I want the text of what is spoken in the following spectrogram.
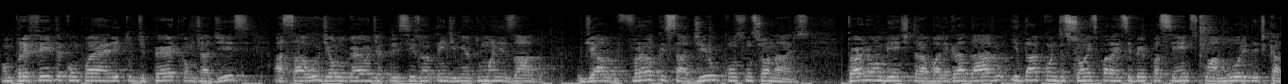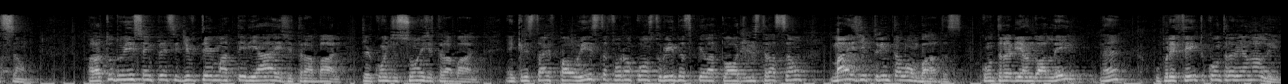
Como prefeito, acompanharei tudo de perto, como já disse. A saúde é um lugar onde é preciso um atendimento humanizado, o diálogo franco e sadio com os funcionários. Torna o ambiente de trabalho agradável e dá condições para receber pacientes com amor e dedicação. Para tudo isso é imprescindível ter materiais de trabalho, ter condições de trabalho. Em Cristais Paulista foram construídas pela atual administração mais de 30 lombadas, contrariando a lei, né? o prefeito contrariando a lei.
